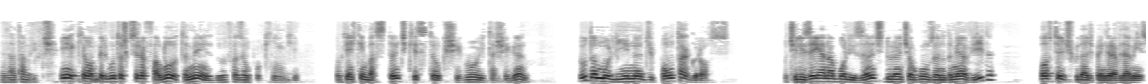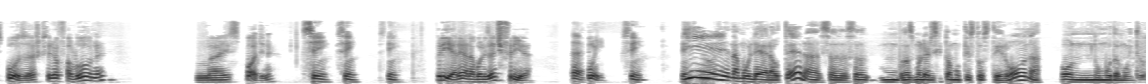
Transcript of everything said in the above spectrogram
Exatamente. Tem aqui uma pergunta, acho que você já falou também, vou fazer um pouquinho aqui. Porque a gente tem bastante questão que chegou e está chegando. Duda Molina, de Ponta Grossa. Utilizei anabolizante durante alguns anos da minha vida. Posso ter dificuldade para engravidar minha esposa? Acho que você já falou, né? Mas pode, né? Sim, sim, sim. Fria, né? Anabolizante fria. É. Ruim. Sim. E na mulher altera essa- essa- as mulheres que tomam testosterona ou não muda muito?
